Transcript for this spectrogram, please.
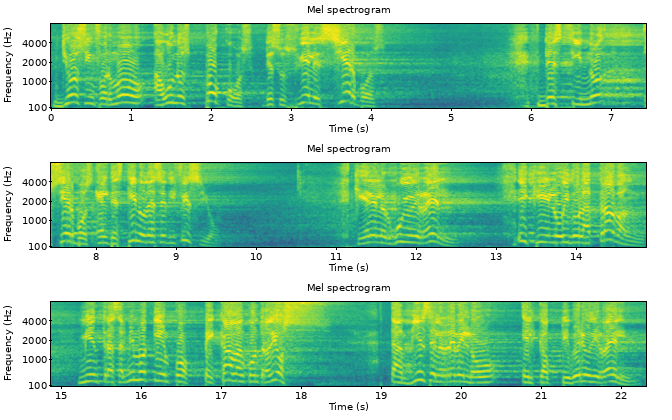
Dios informó a unos pocos de sus fieles siervos, destinó siervos el destino de ese edificio, que era el orgullo de Israel, y que lo idolatraban mientras al mismo tiempo pecaban contra Dios. También se le reveló el cautiverio de Israel.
